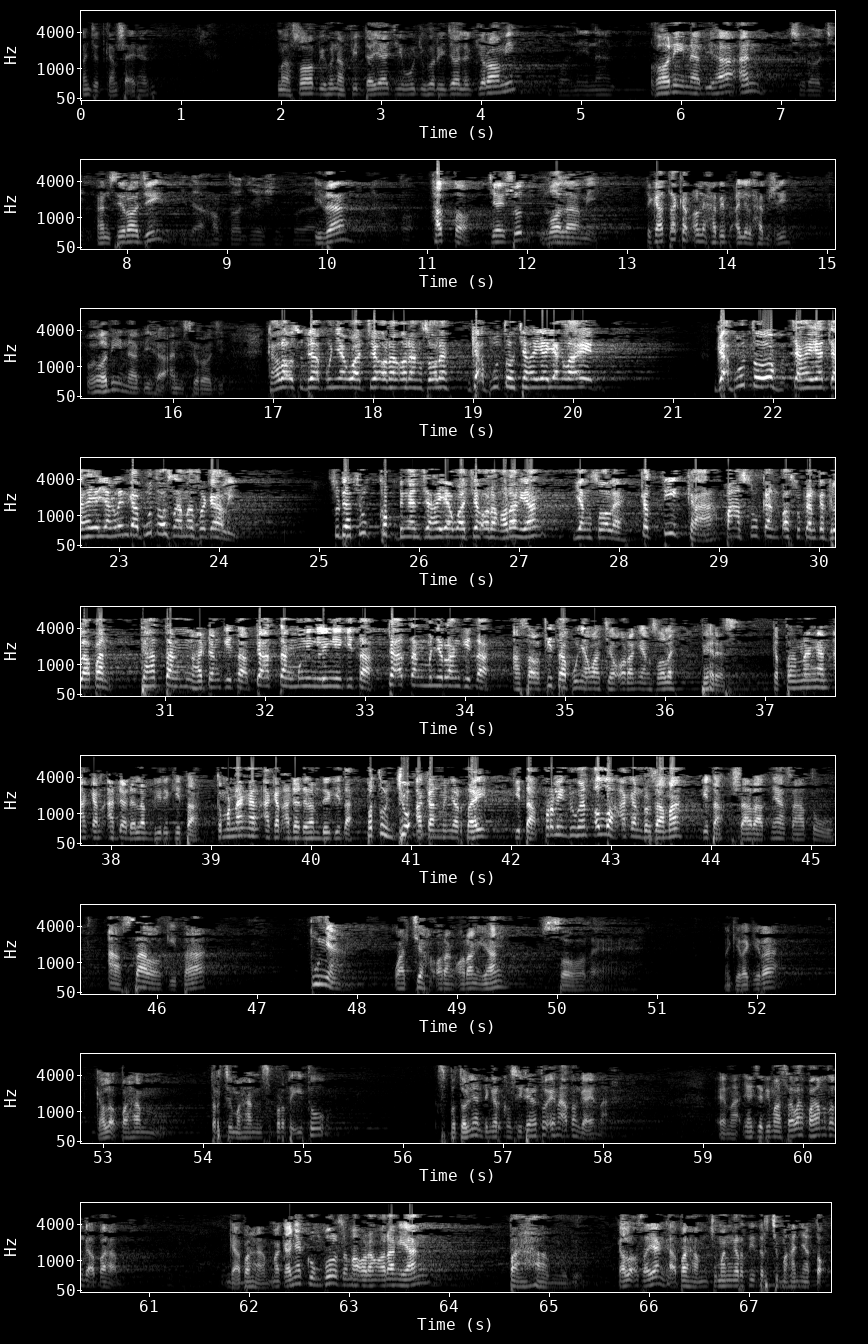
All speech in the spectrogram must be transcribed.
Lanjutkan syairnya. Masabihuna fid dayaji wujuh rijalil kirami. Ghanina biha an siraji. An siraji. Idza hatta jaysud Idza hatta jaysud zalami. Dikatakan oleh Habib Ali Al-Habsyi, ghanina biha an siraji. Kalau sudah punya wajah orang-orang soleh, nggak butuh cahaya yang lain. nggak butuh cahaya-cahaya yang lain, nggak butuh sama sekali. Sudah cukup dengan cahaya wajah orang-orang yang yang soleh. Ketika pasukan-pasukan kegelapan datang menghadang kita, datang menginglingi kita, datang menyerang kita, asal kita punya wajah orang yang soleh, beres. Ketenangan akan ada dalam diri kita. Kemenangan akan ada dalam diri kita. Petunjuk akan menyertai kita. Perlindungan Allah akan bersama kita. Syaratnya satu. Asal kita punya wajah orang-orang yang soleh. Nah kira-kira kalau paham terjemahan seperti itu, sebetulnya dengar kosidah itu enak atau enggak enak? Enaknya jadi masalah paham atau enggak paham? Enggak paham. Makanya kumpul sama orang-orang yang paham. Kalau saya enggak paham, cuma ngerti terjemahannya tok.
